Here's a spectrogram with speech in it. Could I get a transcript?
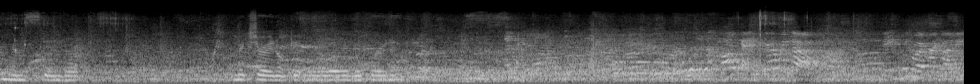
I'm gonna stand up. Make sure I don't get in the way of recording. Okay, here we go. Thank you, everybody.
